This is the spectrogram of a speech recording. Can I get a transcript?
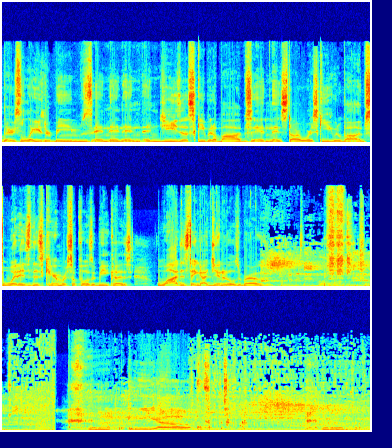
there's laser beams and and and and Jesus skibidi bobs and and Star Wars skibidi bobs. What is this camera supposed to be? Cause why this thing got genitals, bro? yo.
